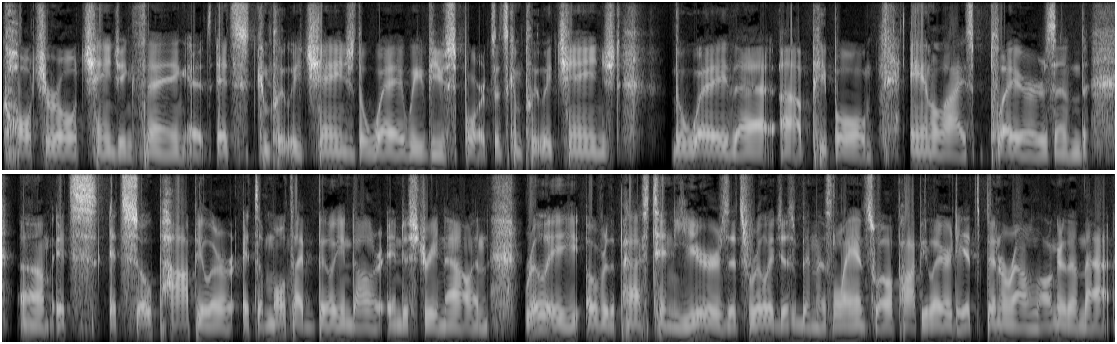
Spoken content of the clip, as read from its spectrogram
cultural changing thing. It, it's completely changed the way we view sports. It's completely changed the way that uh, people analyze players, and um, it's it's so popular. It's a multi-billion-dollar industry now, and really over the past ten years, it's really just been this landswell of popularity. It's been around longer than that,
